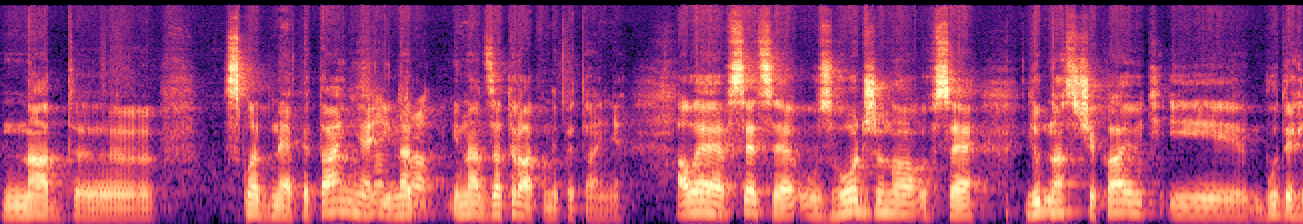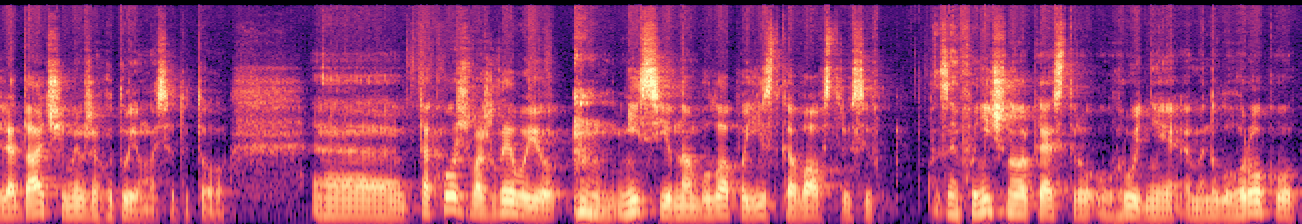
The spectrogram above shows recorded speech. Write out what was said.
над е, складне питання і над, і надзатратне питання. Але все це узгоджено, все лю- нас чекають, і буде глядач, і ми вже готуємося до того. Е, також важливою місією нам була поїздка в Австрію симф- симфонічного оркестру у грудні минулого року.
